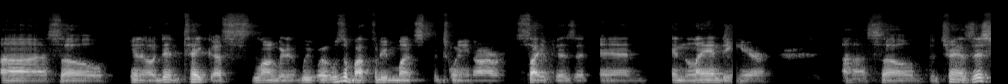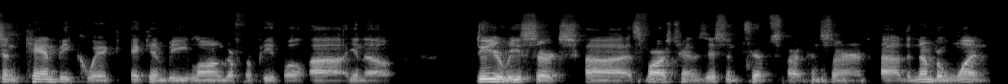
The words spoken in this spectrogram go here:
Uh, so you know, it didn't take us longer than we it was about three months between our site visit and and landing here. Uh, so the transition can be quick. It can be longer for people. Uh, you know, do your research uh, as far as transition tips are concerned. Uh, the number one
